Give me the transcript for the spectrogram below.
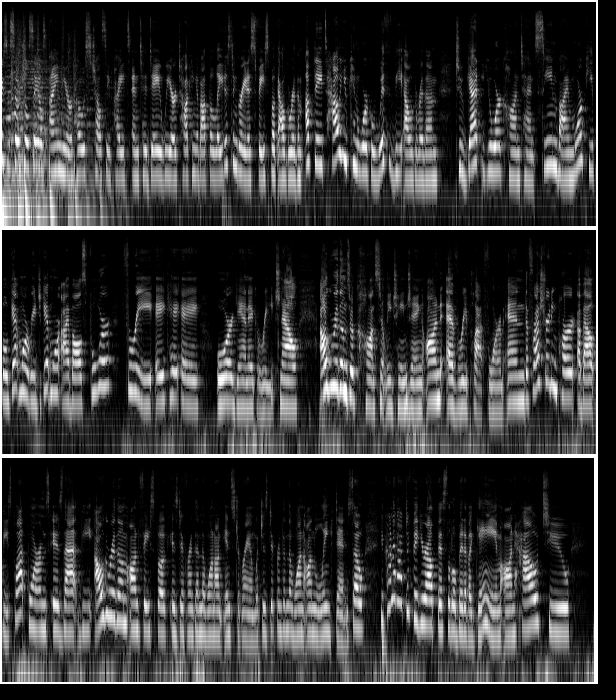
Voice of Social Sales. I'm your host, Chelsea Peitz, and today we are talking about the latest and greatest Facebook algorithm updates, how you can work with the algorithm to get your content seen by more people, get more reach, get more eyeballs for free, aka organic reach. Now, Algorithms are constantly changing on every platform. And the frustrating part about these platforms is that the algorithm on Facebook is different than the one on Instagram, which is different than the one on LinkedIn. So you kind of have to figure out this little bit of a game on how to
